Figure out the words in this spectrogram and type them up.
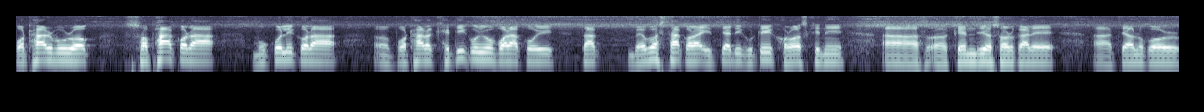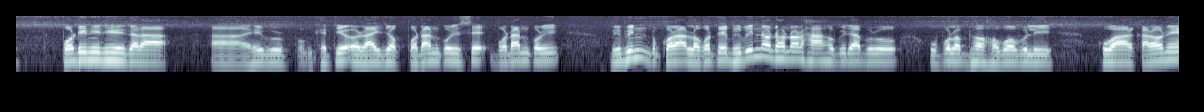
পথাৰবোৰক চফা কৰা মুকলি কৰা পথাৰ খেতি কৰিব পৰাকৈ তাক ব্যৱস্থা কৰা ইত্যাদি গোটেই খৰচখিনি কেন্দ্ৰীয় চৰকাৰে তেওঁলোকৰ প্ৰতিনিধিৰ দ্বাৰা সেইবোৰ খেতিয় ৰাইজক প্ৰদান কৰিছে প্ৰদান কৰি বিভিন্ন কৰাৰ লগতে বিভিন্ন ধৰণৰ সা সুবিধাবোৰো উপলব্ধ হ'ব বুলি কোৱাৰ কাৰণে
